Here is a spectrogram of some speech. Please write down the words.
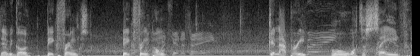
There we go. Big Frings. Big Frimpong. Gnabry. Oh, what a save.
